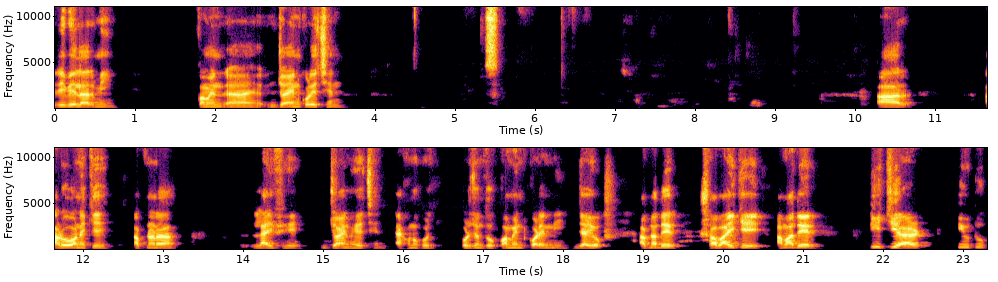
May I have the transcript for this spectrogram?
রিবেল আর্মি কমেন্ট জয়েন করেছেন। আর আরও অনেকে আপনারা লাইভে জয়েন হয়েছেন, এখনও পর্যন্ত কমেন্ট করেননি। যাই হোক, আপনাদের সবাইকে আমাদের টিচিয়ার ইউটিউব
